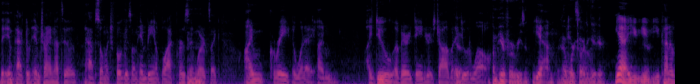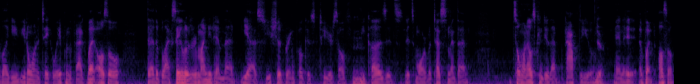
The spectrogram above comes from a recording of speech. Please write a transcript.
the impact of him trying not to have so much focus on him being a black person. Mhm. Where it's like, I'm great at what I I'm, I do a very dangerous job, but I do it well. i'm here for a reason Yeah, like, i worked hard to get here Yeah, you you, Yeah. you kind of like you, you don't want to take away from the fact, but also the other black sailors reminded him that yes, you should bring focus to yourself Mhm. because it's it's more of a testament that someone else can do that after you. yeah And it, but also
